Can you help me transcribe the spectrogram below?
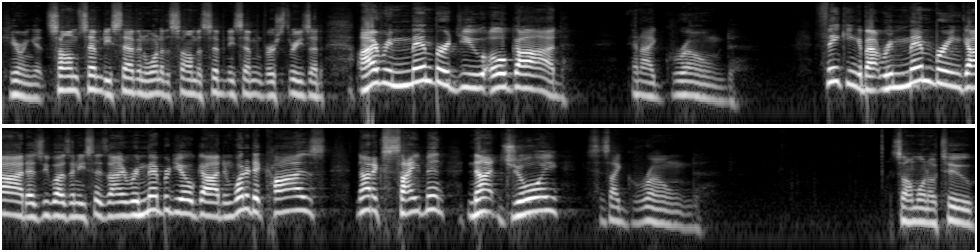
hearing it. Psalm 77, one of the Psalms, 77, verse 3 said, I remembered you, O God, and I groaned. Thinking about remembering God as he was, and he says, I remembered you, O God. And what did it cause? Not excitement, not joy. He says, I groaned. Psalm 102,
